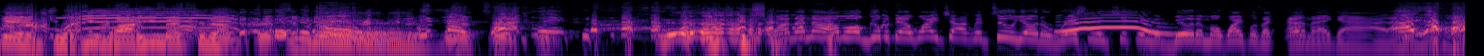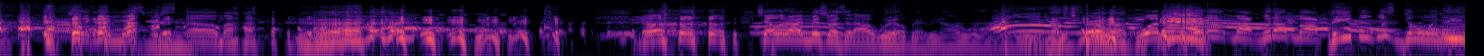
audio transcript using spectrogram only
Yeah, Drew, you wow, you messed it up. Drew. You messed it up. You messed it no, no, no. I'm all good with that white chocolate too. Yo, the wrestling chick in the building. My wife was like, "Oh my god!" I, She's like, I miss her so much. Tell her I miss her. I said, "I will, baby. I will." That's crazy. What up? What up, my what up, my people? What's going on?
